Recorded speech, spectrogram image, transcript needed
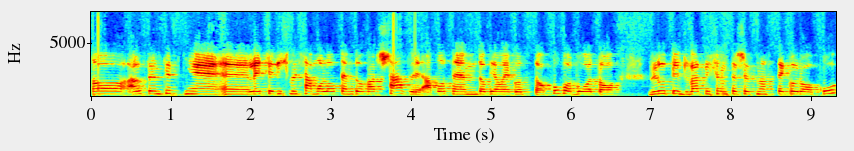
no, autentycznie e, lecieliśmy samolotem do Warszawy, a potem do Białego Stoku, bo było to w lutym 2016 roku.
